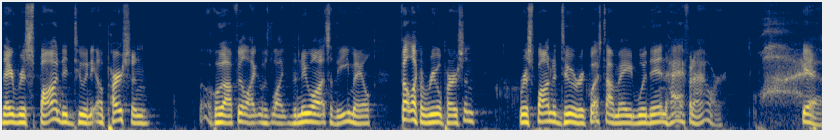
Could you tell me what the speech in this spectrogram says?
They responded to an, a person who I feel like was like the nuance of the email felt like a real person. Responded to a request I made within half an hour. Yeah,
